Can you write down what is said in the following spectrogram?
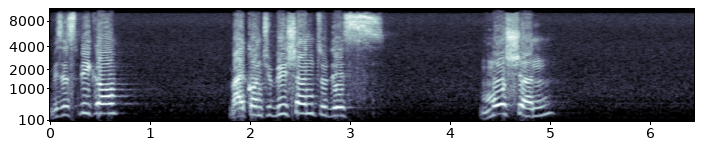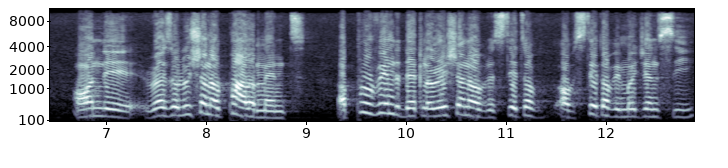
Mr. Speaker, my contribution to this motion on the resolution of Parliament approving the declaration of the state of, of state of emergency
